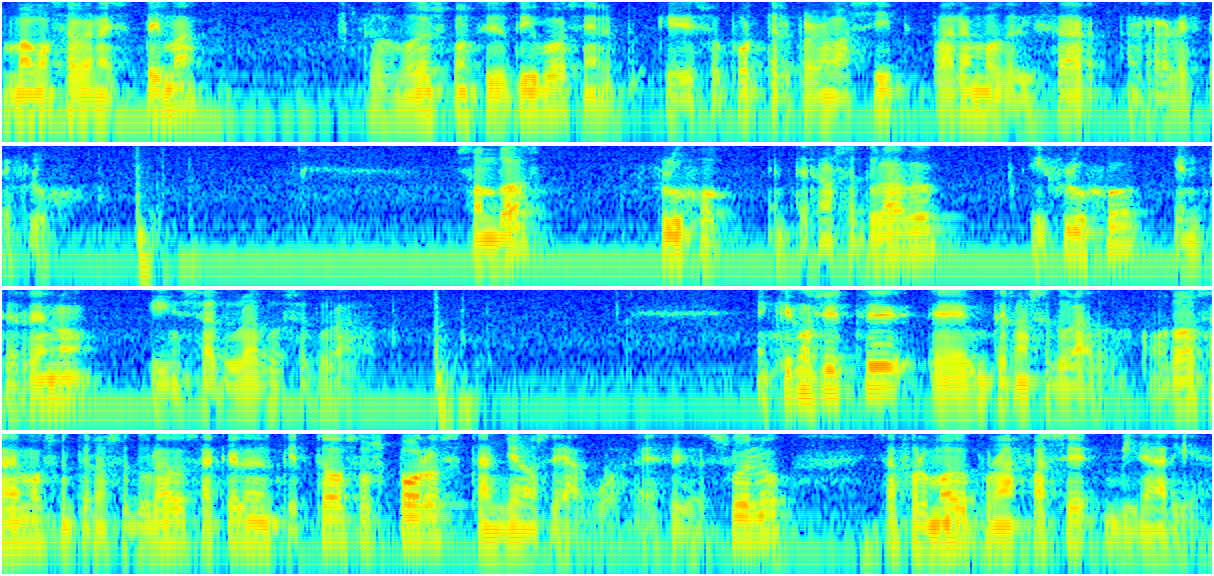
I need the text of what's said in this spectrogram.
vamos a ver en este tema los modelos constitutivos en el que soporta el programa SIP para modelizar redes de flujo. Son dos, flujo en terreno saturado y flujo en terreno insaturado-saturado. ¿En qué consiste eh, un terreno saturado? Como todos sabemos, un terreno saturado es aquel en el que todos los poros están llenos de agua, es decir, el suelo está formado por una fase binaria,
